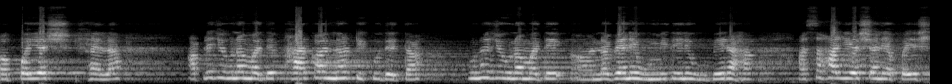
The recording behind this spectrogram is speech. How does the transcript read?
अपयश ह्याला आपल्या जीवनामध्ये फार काळ न टिकू देता पुन्हा जीवनामध्ये नव्याने उमेदीने उभे राहा. असा हा यश आणि अपयश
